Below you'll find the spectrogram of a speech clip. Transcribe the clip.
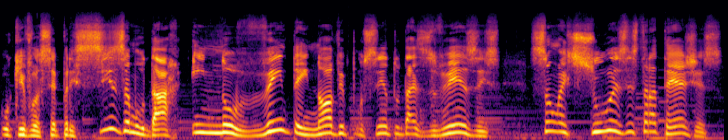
O que você precisa mudar em 99% das vezes são as suas estratégias.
